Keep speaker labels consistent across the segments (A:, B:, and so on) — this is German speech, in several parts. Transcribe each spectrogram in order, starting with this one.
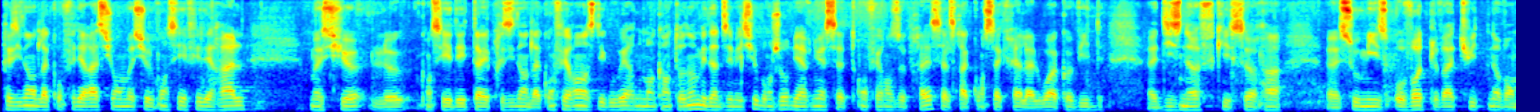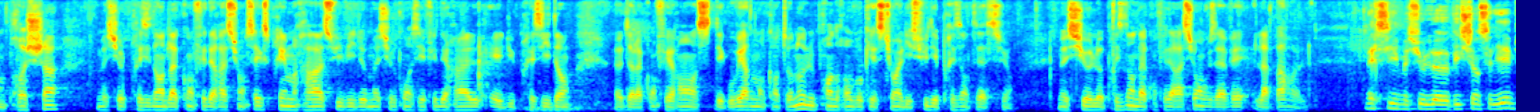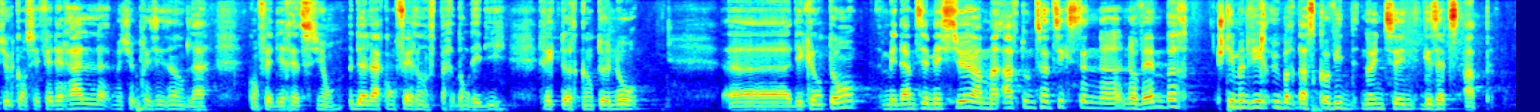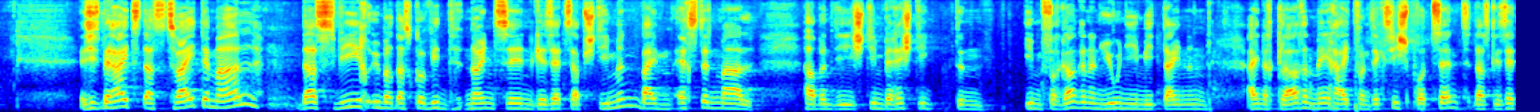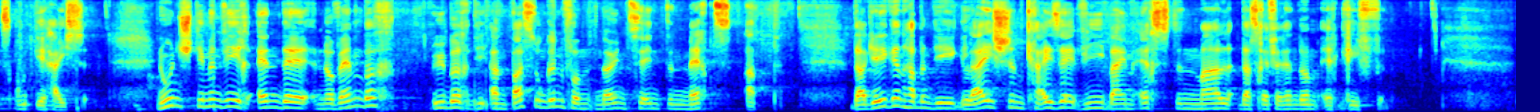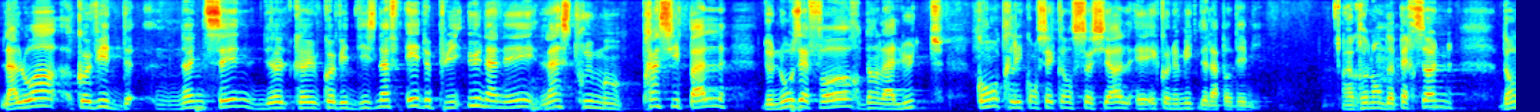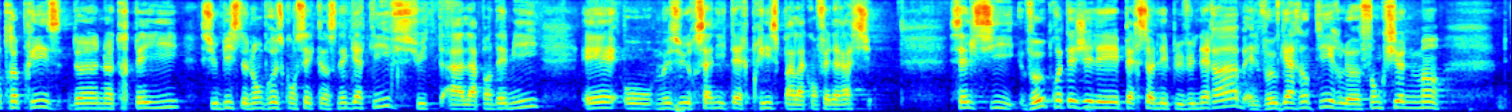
A: président de la Confédération, Monsieur le conseiller fédéral, Monsieur le conseiller d'État et président de la conférence des gouvernements cantonaux, Mesdames et Messieurs, bonjour, bienvenue à cette conférence de presse. Elle sera consacrée à la loi Covid-19 qui sera euh, soumise au vote le 28 novembre prochain. Monsieur le président de la Confédération s'exprimera, suivi de Monsieur le conseiller fédéral et du président euh, de la conférence des gouvernements cantonaux. Nous prendrons vos questions à l'issue des présentations. Monsieur le président de la Confédération, vous avez la parole.
B: Merci, Monsieur le vice-chancelier, Monsieur le Conseil fédéral, Monsieur le président de la confédération, de la conférence, pardon, des dix recteurs cantonaux äh, des Kantons. Mesdames et Messieurs, am 28. November stimmen wir über das Covid-19-Gesetz ab. Es ist bereits das zweite Mal, dass wir über das Covid-19-Gesetz abstimmen. Beim ersten Mal haben die Stimmberechtigten im vergangenen Juni mit einem einer klaren Mehrheit von 60 Prozent das Gesetz gut geheißen. Nun stimmen wir Ende November über die Anpassungen vom 19. März ab. Dagegen haben die gleichen Kreise wie beim ersten Mal das Referendum ergriffen. La loi Covid-19 COVID est depuis une année l'instrument principal de nos efforts dans la lutte contre les conséquences sociales et économiques de la pandémie. Un grand nombre de personnes, d'entreprises de notre pays subissent de nombreuses conséquences négatives suite à la pandémie et aux mesures sanitaires prises par la Confédération. Celle-ci veut protéger les personnes les plus vulnérables, elle veut garantir le fonctionnement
